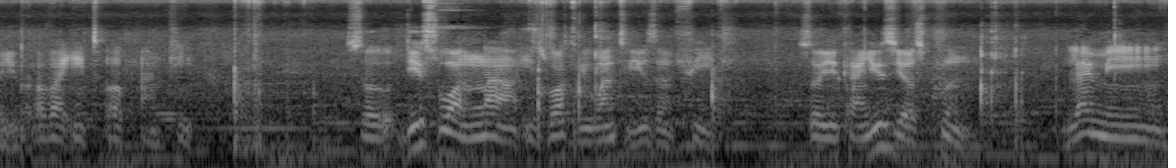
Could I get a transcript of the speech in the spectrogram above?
you cover it up and keep. So this one now is what we want to use and feed. So you can use your spoon. Let me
